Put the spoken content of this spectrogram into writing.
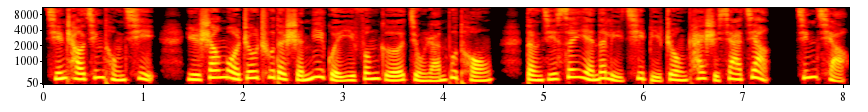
秦朝青铜器与商末周初的神秘诡异风格迥然不同，等级森严的礼器比重开始下降，精巧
